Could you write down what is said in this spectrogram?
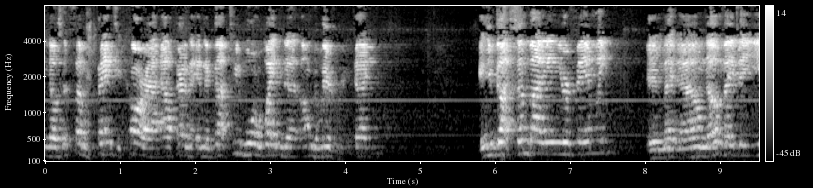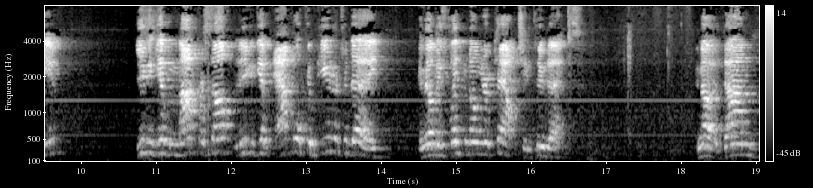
you know, some fancy car out, out there, and, they, and they've got two more waiting to, on delivery. Okay, and you've got somebody in your family. It may, I don't know, maybe you. You can give them Microsoft, you can give Apple computer today, and they'll be sleeping on your couch in two days. Not a dime,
